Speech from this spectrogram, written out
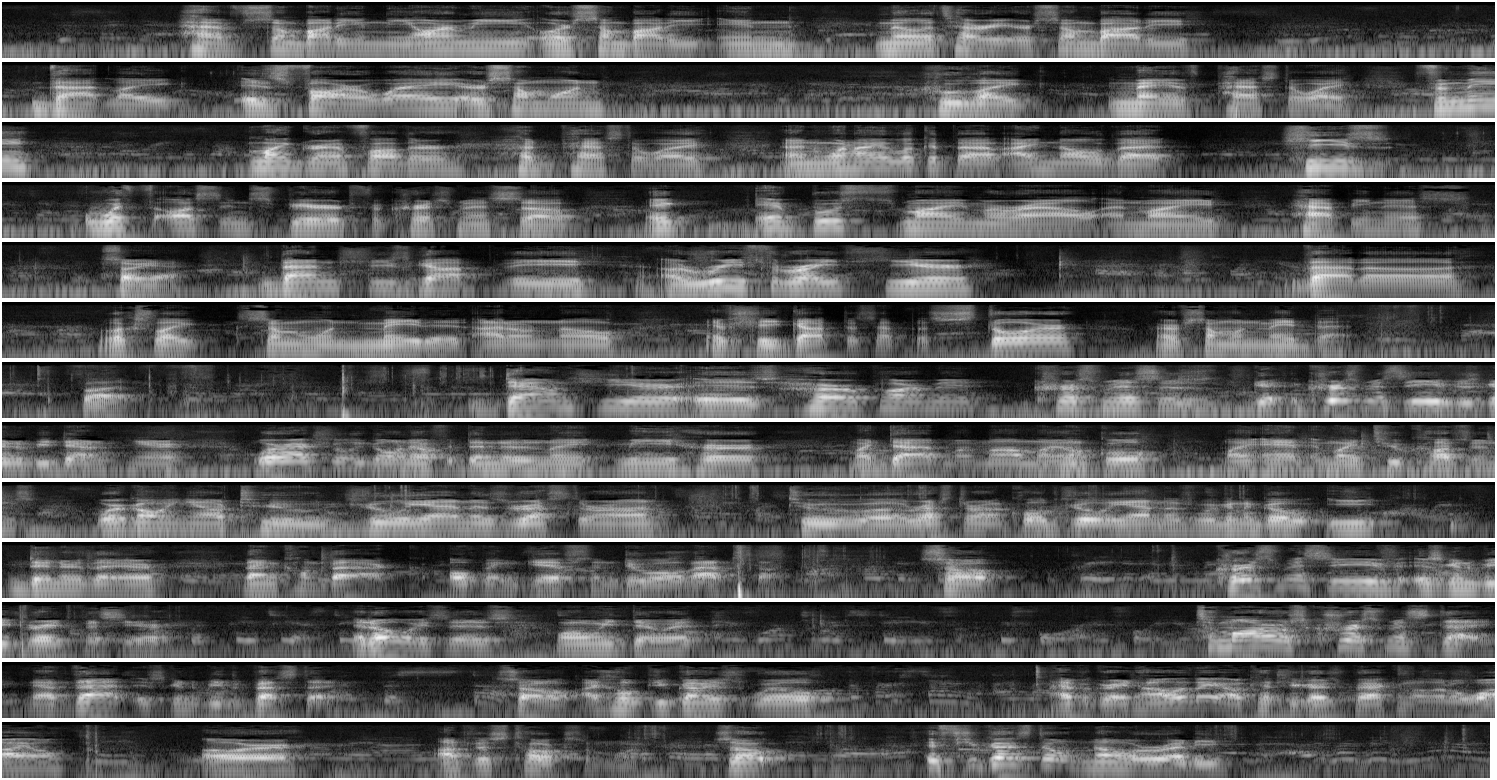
have somebody in the army or somebody in military or somebody that like is far away or someone who like may have passed away. For me, my grandfather had passed away and when I look at that, I know that he's with us in spirit for Christmas, so it it boosts my morale and my happiness. So yeah. Then she's got the a wreath right here that uh looks like someone made it. I don't know if she got this at the store or if someone made that. But down here is her apartment. Christmas is Christmas Eve is gonna be down here. We're actually going out for dinner tonight. Me, her, my dad, my mom, my uncle, my aunt, and my two cousins. We're going out to Juliana's restaurant, to a restaurant called Juliana's. We're gonna go eat dinner there, then come back, open gifts, and do all that stuff. So, Christmas Eve is gonna be great this year. It always is when we do it. Tomorrow's Christmas Day. Now that is going to be the best day. So I hope you guys will have a great holiday. I'll catch you guys back in a little while. Or I'll just talk some more. So, if you guys don't know already,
